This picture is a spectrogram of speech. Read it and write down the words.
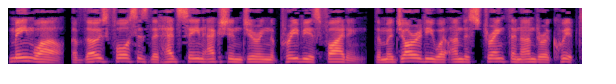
Meanwhile, of those forces that had seen action during the previous fighting, the majority were under strength and under-equipped.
